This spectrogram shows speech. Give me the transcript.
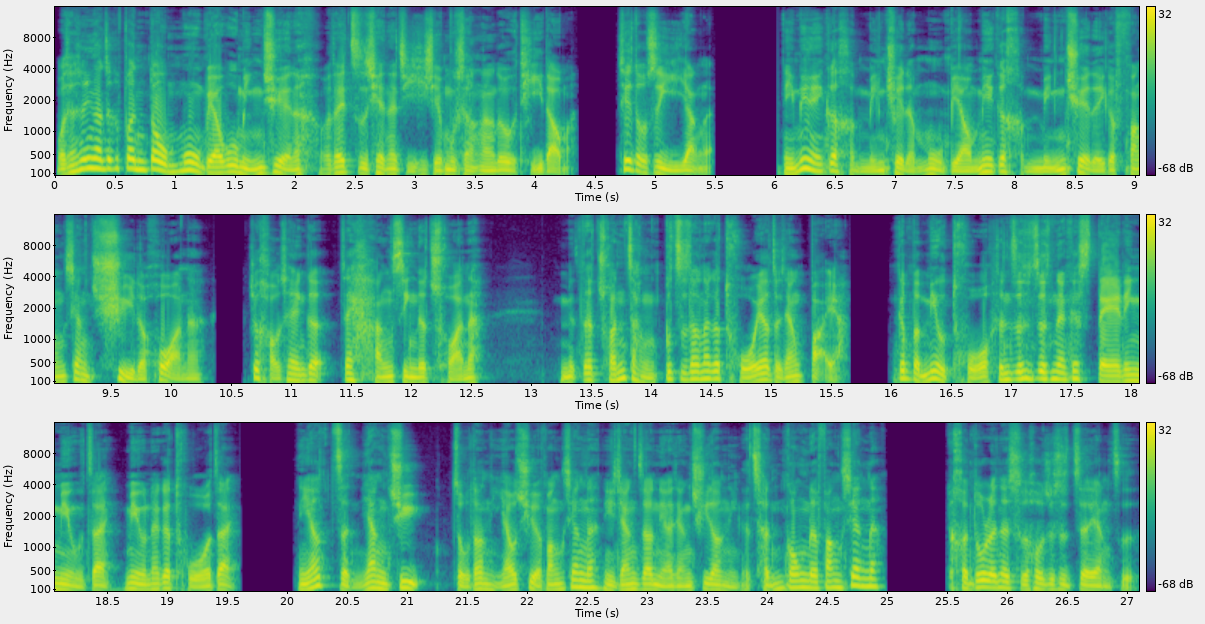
我相信呢，这个奋斗目标不明确呢，我在之前的几期节目常常都有提到嘛，这都是一样的。你没有一个很明确的目标，没有一个很明确的一个方向去的话呢，就好像一个在航行的船啊，你的船长不知道那个舵要怎样摆啊，根本没有舵，甚至 是那个 steering 没有在，没有那个舵在，你要怎样去走到你要去的方向呢？你怎样知道你要怎样去到你的成功的方向呢？很多人的时候就是这样子，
